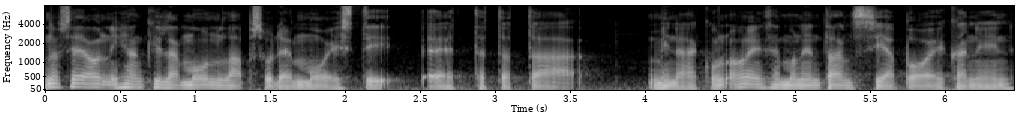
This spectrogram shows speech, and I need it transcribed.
No se on ihan kyllä mun lapsuuden muisti, että tota, minä kun olin semmoinen tanssijapoika, niin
